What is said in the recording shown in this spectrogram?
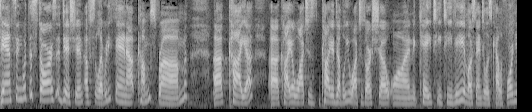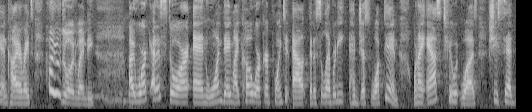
Dancing with the Stars edition of Celebrity Fan Out comes from uh, Kaya. Uh, Kaya watches Kaya W watches our show on KTTV in Los Angeles, California, and Kaya writes, "How you doing, Wendy?" I work at a store, and one day my coworker pointed out that a celebrity had just walked in. When I asked who it was, she said,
